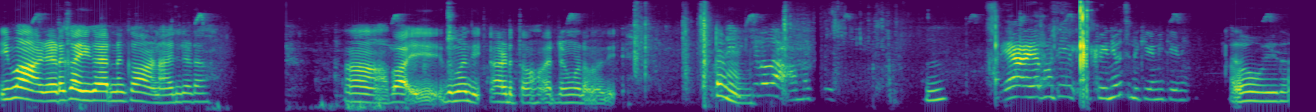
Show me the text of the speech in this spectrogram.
ഈ വാഴയുടെ കൈ കാരണം കാണാനില്ലടാ. ആ അപ്പൊ ഇത് മതി അടുത്തോ ഒരെണ്ണം കൂടെ മതി. അതോ ഇതാ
